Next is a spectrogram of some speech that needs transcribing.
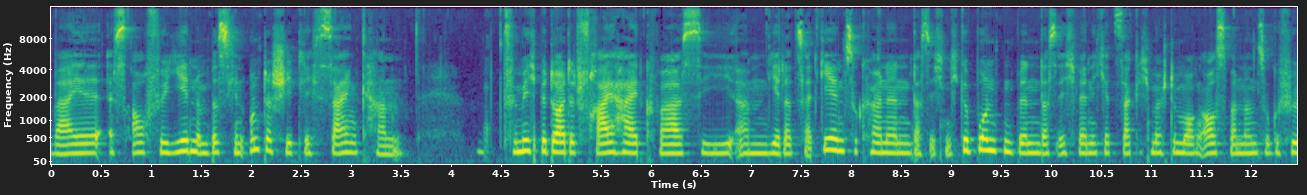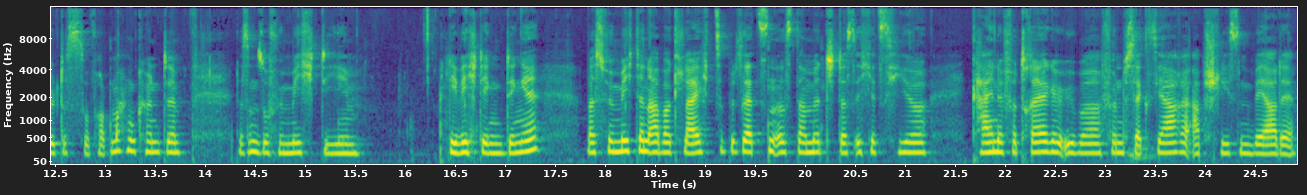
Weil es auch für jeden ein bisschen unterschiedlich sein kann. Für mich bedeutet Freiheit quasi ähm, jederzeit gehen zu können, dass ich nicht gebunden bin, dass ich, wenn ich jetzt sage, ich möchte morgen auswandern, so gefühlt das sofort machen könnte. Das sind so für mich die, die wichtigen Dinge. Was für mich dann aber gleich zu besetzen ist damit, dass ich jetzt hier keine Verträge über fünf, sechs Jahre abschließen werde.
